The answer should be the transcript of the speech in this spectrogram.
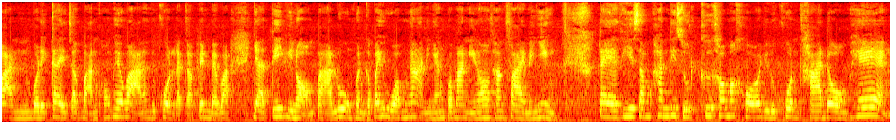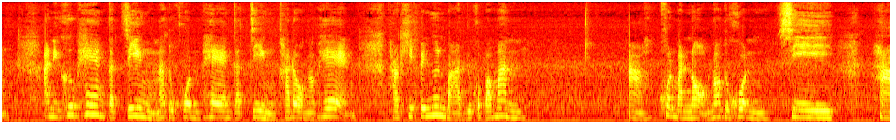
บานบ่ได้ไกลจากบ้านของแพรวานะทุกคนแล้วก็เป็นแบบว่าญาติพี่น้องป่าลุงเพิ่นก็ไปร่วมงานอีหยังประมาณนี้เนาะทางฝ่ายแม่ยิ่ง แต่ที่สำคัญที่สุดคือเขามาคออยู่ทุกคนคาดองแพงอันนี้คือแพงกระจริงนะทุกคนแพงกระจริงคาดองอะแพงถ้าคิดเป็นเงินบาทอยู่กับประมาณ อะคนบ้านนอกเนาะทุกคนสี่หา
